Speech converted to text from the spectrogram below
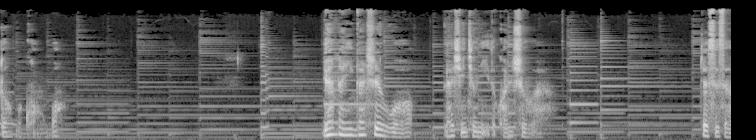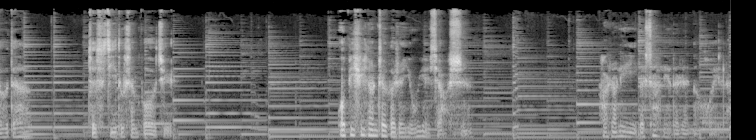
多么狂妄！原本应该是我来寻求你的宽恕啊！这次走的只是基督山伯爵，我必须让这个人永远消失。好让另一个善良的人能回来，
